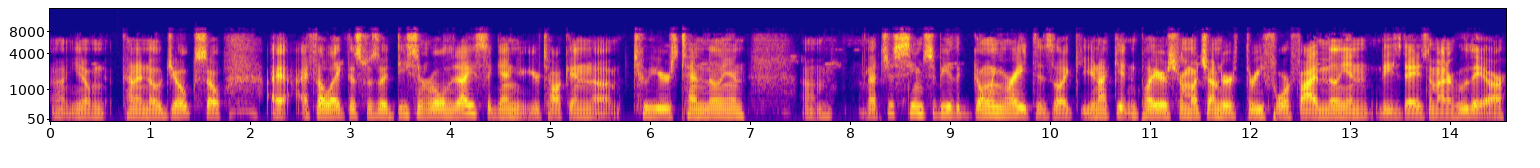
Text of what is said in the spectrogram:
uh, you know kind of no joke. So I, I felt like this was a decent roll of the dice. Again, you're, talking uh, two years, ten million. Um, that just seems to be the going rate. Is like you're not getting players for much under three, four, five million these days, no matter who they are.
